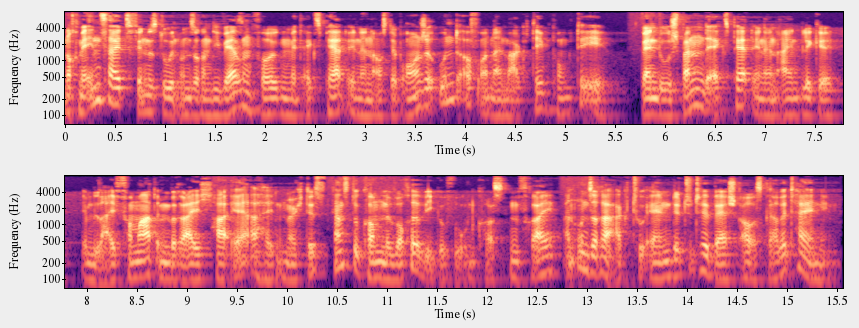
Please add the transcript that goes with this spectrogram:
Noch mehr Insights findest du in unseren diversen Folgen mit ExpertInnen aus der Branche und auf Online-Marketing.de. Wenn du spannende ExpertInnen-Einblicke im Live-Format im Bereich HR erhalten möchtest, kannst du kommende Woche wie gewohnt kostenfrei an unserer aktuellen Digital Bash-Ausgabe teilnehmen.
